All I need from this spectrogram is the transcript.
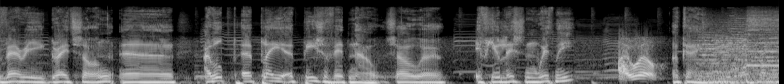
very great song. Uh, I will uh, play a piece of it now. So uh, if you listen with me, I will. okay.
